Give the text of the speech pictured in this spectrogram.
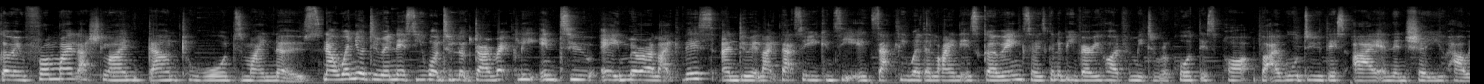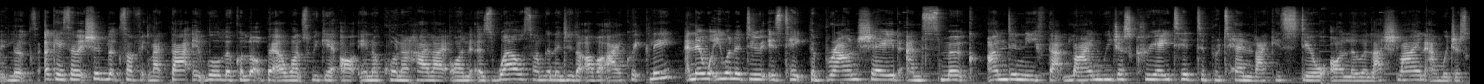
going from my lash line down towards my nose. Now when you're doing this, you want to look directly into a mirror like this and do it like that so you can see exactly where the line is going. So it's going to be very hard for me to record this part, but I will do this eye and then show you how it looks. Okay, so it should look something like that. It will look a lot better once we get our inner corner highlight on as well. So I'm going to do the other eye quickly. And then what you want to do is take the brown shade and smoke underneath that line line we just created to pretend like it's still our lower lash line and we're just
